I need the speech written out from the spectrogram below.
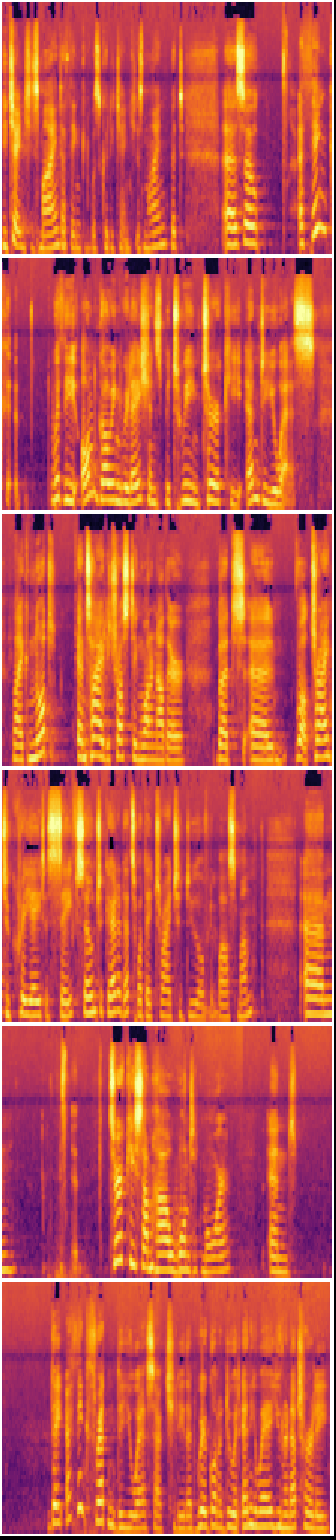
he changed his mind. I think it was good he changed his mind. But uh, so I think with the ongoing relations between Turkey and the US, like not entirely trusting one another, but uh, well, trying to create a safe zone together. That's what they tried to do over mm -hmm. the mm-hmm. past month. Um, Turkey somehow wanted more, and they, I think, threatened the US actually that we're going to do it anyway, unilaterally.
